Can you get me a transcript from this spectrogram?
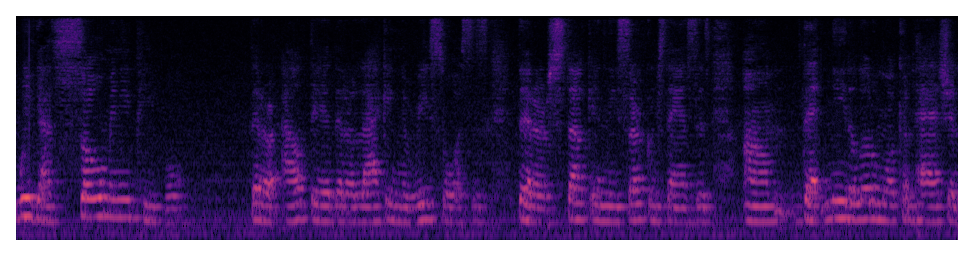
we've got so many people that are out there that are lacking the resources, that are stuck in these circumstances, um, that need a little more compassion.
